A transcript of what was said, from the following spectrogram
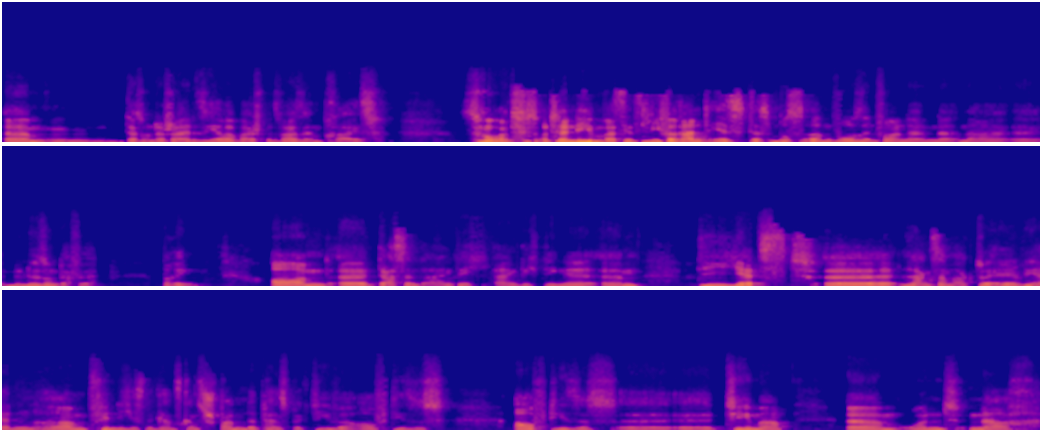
Ähm, das unterscheidet sich aber beispielsweise im Preis. So, das Unternehmen, was jetzt Lieferant ist, das muss irgendwo sinnvoll eine, eine, eine äh, Lösung dafür bringen. Und äh, das sind eigentlich, eigentlich Dinge, ähm, die jetzt äh, langsam aktuell werden. Ähm, Finde ich, ist eine ganz, ganz spannende Perspektive auf dieses, auf dieses äh, äh Thema. Ähm, und nach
